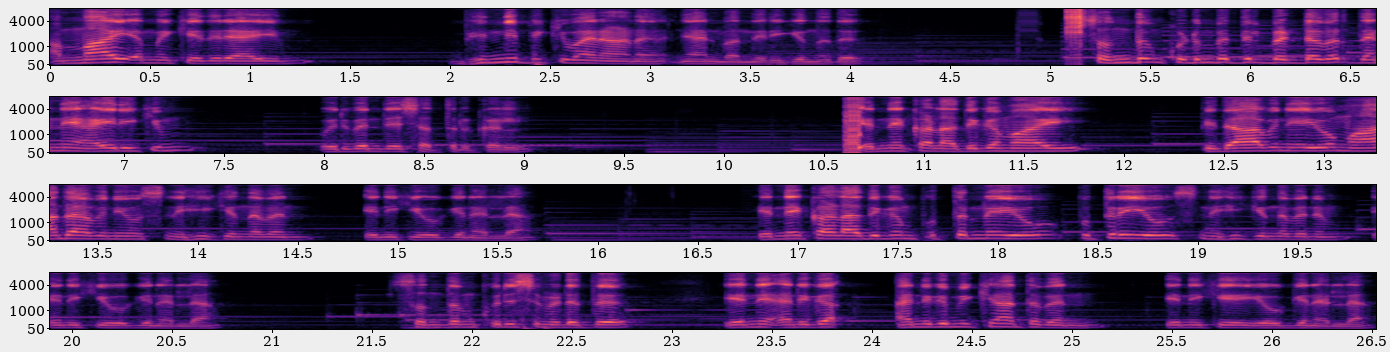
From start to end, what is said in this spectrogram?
അമ്മായി അമ്മയ്ക്കെതിരായും ഭിന്നിപ്പിക്കുവാനാണ് ഞാൻ വന്നിരിക്കുന്നത്. സ്വന്തം കുടുംബത്തിൽപ്പെട്ടവർ തന്നെ ആയിരിക്കും ഒരുവന്റെ ശത്രുക്കൾ. എന്നെക്കാൾ അധികമായി പിതാവിനെയോ മാതാവിനെയോ സ്നേഹിക്കുന്നവൻ എനിക്ക് യോഗ്യനല്ല. എന്നെക്കാൾ അധികം പുത്രനെയോ പുത്രിയോ സ്നേഹിക്കുന്നവനും എനിക്ക് യോഗ്യനല്ല. സ്വന്തം കുരിശുമെടുത്ത് എന്നെ അനുഗ അനുഗമിക്കാത്തവൻ എനിക്ക് യോഗ്യനല്ല.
